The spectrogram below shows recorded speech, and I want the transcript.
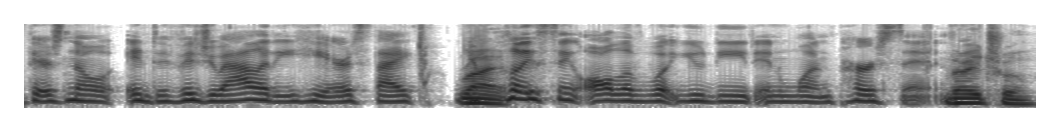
there's no individuality here. It's like Right. replacing all of what you need in one person. Very true.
